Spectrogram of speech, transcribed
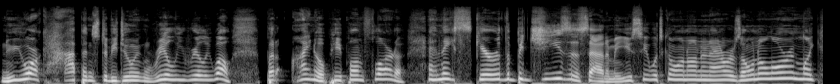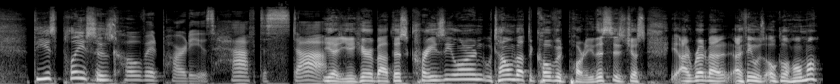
New York happens to be doing really, really well. But I know people in Florida and they scare the bejesus out of me. You see what's going on in Arizona, Lauren? Like these places. COVID parties have to stop. yeah, you hear about this crazy, Lauren? Tell them about the COVID party. This is just, I read about it, I think it was Oklahoma.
